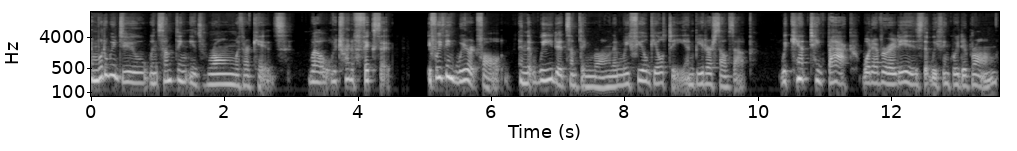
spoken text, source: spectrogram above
And what do we do when something is wrong with our kids? Well, we try to fix it. If we think we're at fault and that we did something wrong, then we feel guilty and beat ourselves up. We can't take back whatever it is that we think we did wrong.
